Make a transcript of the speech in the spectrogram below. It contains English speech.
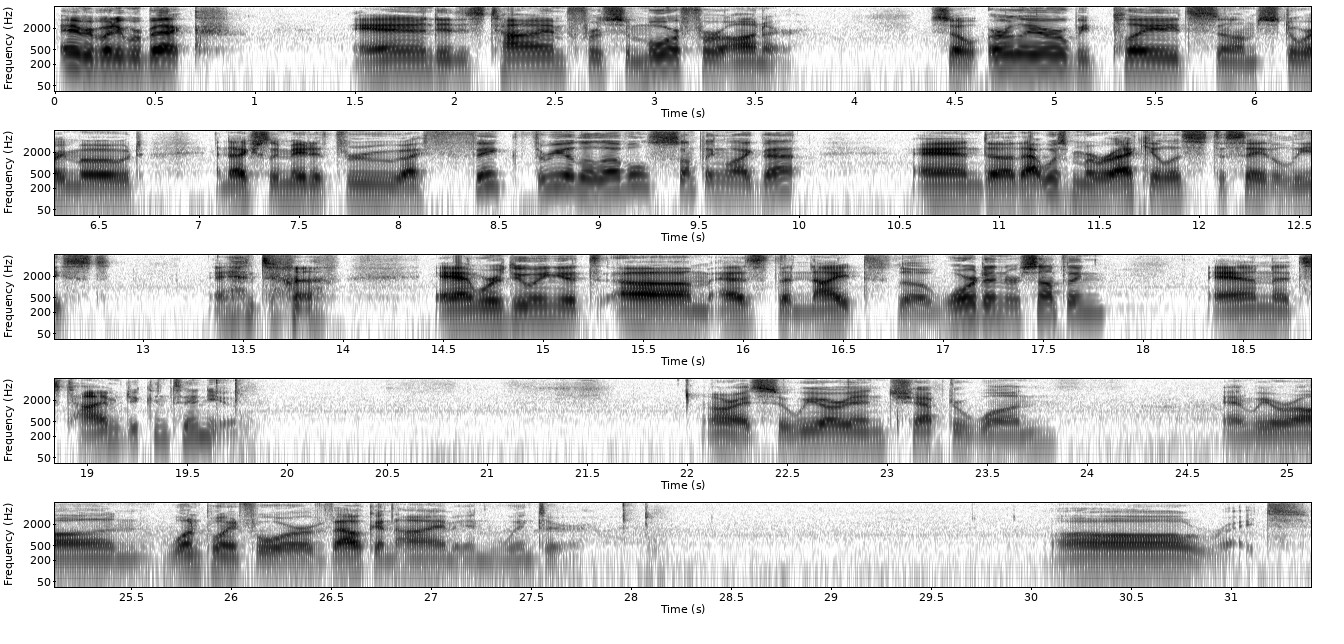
Hey everybody, we're back. And it is time for some more For Honor. So earlier we played some story mode and actually made it through, I think, three of the levels, something like that. And uh, that was miraculous, to say the least. And uh, and we're doing it um, as the knight, the warden or something. And it's time to continue. Alright, so we are in Chapter 1. And we are on 1.4, Valkenheim in Winter. All right.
